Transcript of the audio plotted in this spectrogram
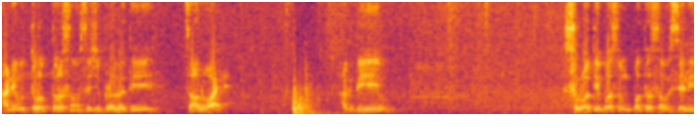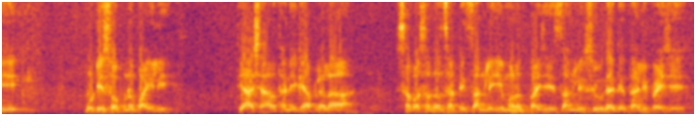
आणि उत्तरोत्तर संस्थेची प्रगती चालू आहे. अगदी सुरुवातीपासून पतसंस्थेने मोठी स्वप्न पाहिली. त्या अशा अर्थाने की आपल्याला सभासदांसाठी चांगली इमारत पाहिजे चांगली सुविधा देता आली पाहिजे.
